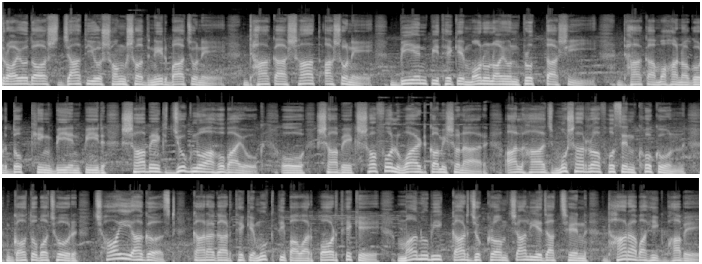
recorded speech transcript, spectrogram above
ত্রয়োদশ জাতীয় সংসদ নির্বাচনে ঢাকা সাত আসনে বিএনপি থেকে মনোনয়ন প্রত্যাশী। ঢাকা মহানগর দক্ষিণ বিএনপির সাবেক যুগ্ম আহ্বায়ক ও সাবেক সফল ওয়ার্ড কমিশনার আলহাজ মোশাররফ হোসেন খোকন গত বছর ছয়ই আগস্ট কারাগার থেকে মুক্তি পাওয়ার পর থেকে মানবিক কার্যক্রম চালিয়ে যাচ্ছেন ধারাবাহিকভাবে।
